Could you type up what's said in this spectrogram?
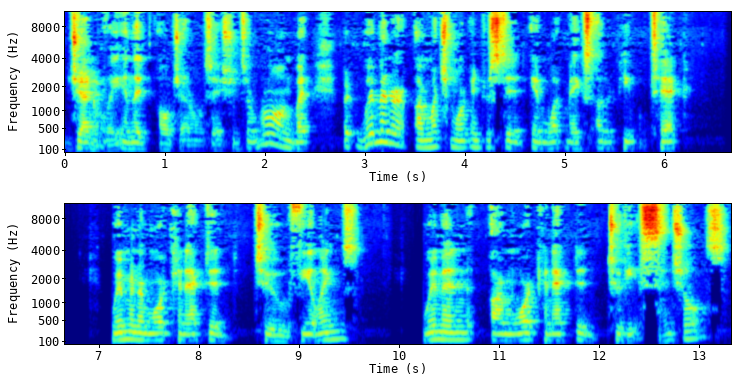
generally, and that all generalizations are wrong, but but women are, are much more interested in what makes other people tick. Women are more connected to feelings. Women are more connected to the essentials.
